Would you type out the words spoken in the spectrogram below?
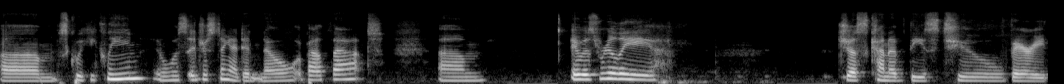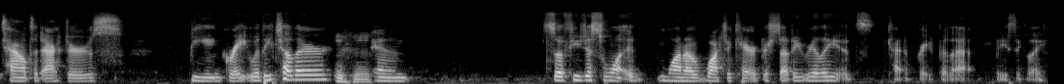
um, squeaky clean. It was interesting. I didn't know about that. Um, it was really just kind of these two very talented actors being great with each other Mhm. and so if you just want want to watch a character study really it's kind of great for that basically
